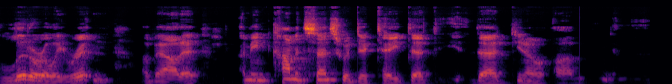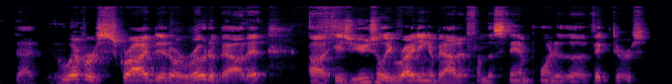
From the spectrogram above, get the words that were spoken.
literally written about it i mean common sense would dictate that that you know um, that whoever scribed it or wrote about it uh, is usually writing about it from the standpoint of the victors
